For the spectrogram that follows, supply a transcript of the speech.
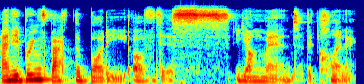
and he brings back the body of this young man to the clinic.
